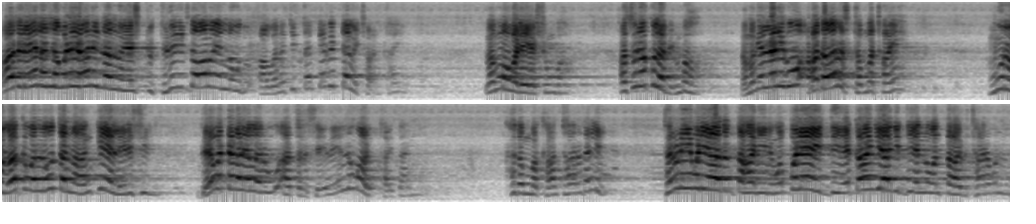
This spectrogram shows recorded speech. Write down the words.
ಆದರೆ ನನ್ನ ಒಡೆಯ ನಿನ್ನನ್ನು ಎಷ್ಟು ತಿಳಿದಿದ್ದಾನೋ ಎನ್ನುವುದು ಅವನ ಚಿತ್ತಕ್ಕೆ ಬಿಟ್ಟ ವಿಚಾರ ತಾಯಿ. ನಮ್ಮ ಒಡೆಯ ಶುಂಭ ಹಸುರಕುಲ ಬಿಂಬ, ನಮಗೆಲ್ಲರಿಗೂ ಆಧಾರ ಸ್ತಂಭ ತಾಯಿ. ಮೂರು ಲೋಕವನ್ನು ತನ್ನ ಅಂಕೆಯಲ್ಲಿರಿಸಿ ದೇವತೆಗಳೆಲ್ಲರೂ ಆತನ ಸೇವೆಯನ್ನು ಮಾಡುತ್ತಾ ಇದ್ದಾನೆ ಕದಂಬ ಕಾಂತಾರದಲ್ಲಿ ತರುಣೀಮಣಿಯಾದಂತಹ ನೀನು ಒಬ್ಬಳೇ ಇದ್ದಿ, ಏಕಾಂಗಿಯಾಗಿದ್ದಿ ಎನ್ನುವಂತಹ ವಿಚಾರವನ್ನು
